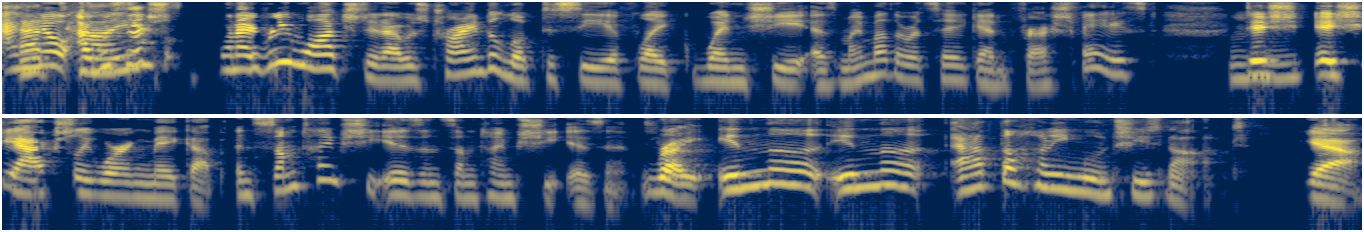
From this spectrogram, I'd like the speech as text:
I know. I was actually when I rewatched it, I was trying to look to see if, like, when she, as my mother would say again, fresh faced, Mhm. she is she actually wearing makeup? And sometimes she is, and sometimes she isn't. Right in the in the at the honeymoon, she's not. Yeah.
